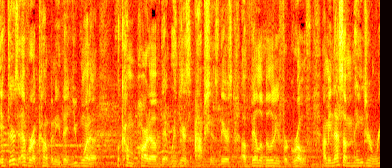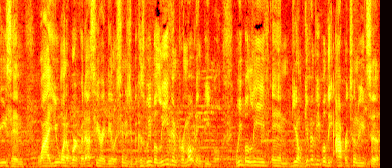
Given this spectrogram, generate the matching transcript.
if there's ever a company that you want to become part of that where there's options there's availability for growth i mean that's a major reason why you want to work with us here at dealer synergy because we believe in promoting people. We believe in you know giving people the opportunity to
